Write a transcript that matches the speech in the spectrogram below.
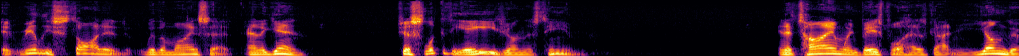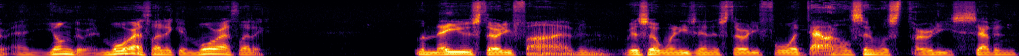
it really started with a mindset. And again, just look at the age on this team. In a time when baseball has gotten younger and younger and more athletic and more athletic, LeMahieu's 35, and Rizzo, when he's in, is 34. Donaldson was 37.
